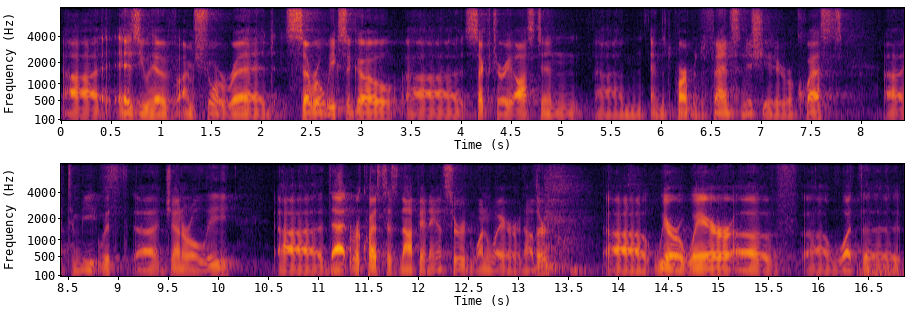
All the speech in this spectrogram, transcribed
uh, as you have, I'm sure, read, several weeks ago, uh, Secretary Austin um, and the Department of Defense initiated a request uh, to meet with General Li. That request has not been answered one way or another. We are aware of what the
